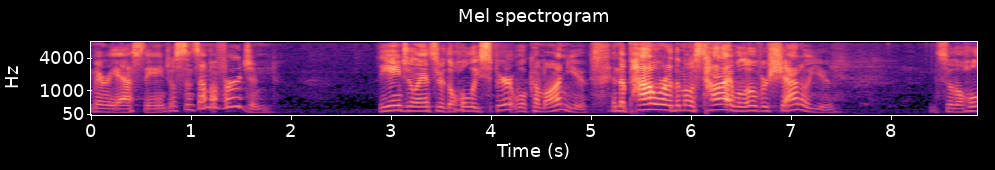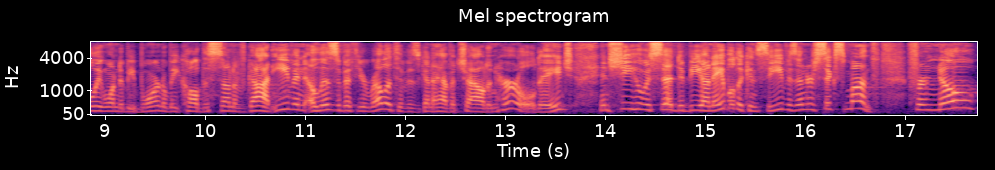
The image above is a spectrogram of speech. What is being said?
Mary asked the angel, since I'm a virgin. The angel answered, The Holy Spirit will come on you, and the power of the Most High will overshadow you. And so the Holy One to be born will be called the Son of God. Even Elizabeth, your relative, is going to have a child in her old age. And she who is said to be unable to conceive is in her sixth month. For no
